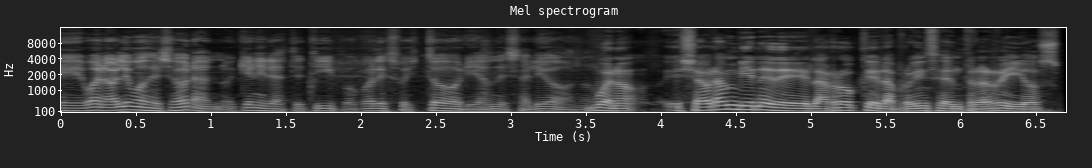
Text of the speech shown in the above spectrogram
Eh, bueno, hablemos de Llorán. ¿Quién era este tipo? ¿Cuál es su historia? ¿Dónde salió? no? Bueno, eh, Chabrán viene de La Roque, de la provincia de Entre Ríos,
